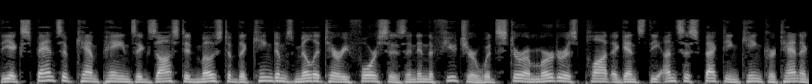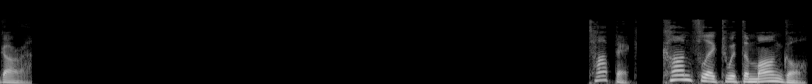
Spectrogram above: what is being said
the expansive campaigns exhausted most of the kingdom's military forces and in the future would stir a murderous plot against the unsuspecting King Kertanagara. Conflict with the Mongol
